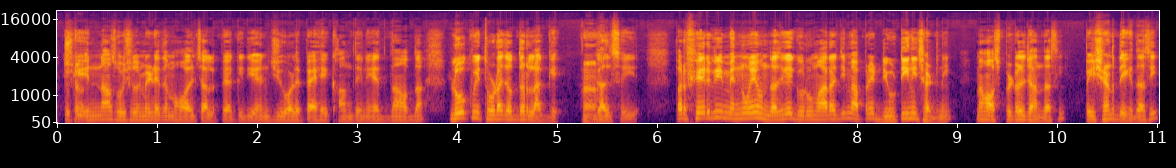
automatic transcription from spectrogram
ਕਿਉਂਕਿ ਇੰਨਾ ਸੋਸ਼ਲ ਮੀਡੀਆ ਤੇ ਮਾਹੌਲ ਚੱਲ ਪਿਆ ਕਿ ਜੀ ਐਨਜੀਓ ਵਾਲੇ ਪੈਸੇ ਖਾਂਦੇ ਨੇ ਇਦਾਂ ਉਦਾਂ ਲੋਕ ਵੀ ਥੋੜਾ ਜਿਹਾ ਉਧਰ ਲੱਗ ਗਏ ਗੱਲ ਸਹੀ ਹੈ। ਪਰ ਫਿਰ ਵੀ ਮੈਨੂੰ ਇਹ ਹੁੰਦਾ ਸੀ ਕਿ ਗੁਰੂ ਮਹਾਰਾਜ ਜੀ ਮੈਂ ਆਪਣੀ ਡਿਊਟੀ ਨਹੀਂ ਛੱਡਣੀ। ਮੈਂ ਹਸਪੀਟਲ ਜਾਂਦਾ ਸੀ ਪੇਸ਼ੈਂਟ ਦੇਖਦਾ ਸੀ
